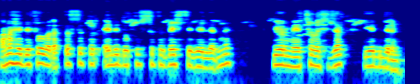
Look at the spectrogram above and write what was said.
ana hedefi olarak da 0.59.05 seviyelerini görmeye çalışacak diyebilirim.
